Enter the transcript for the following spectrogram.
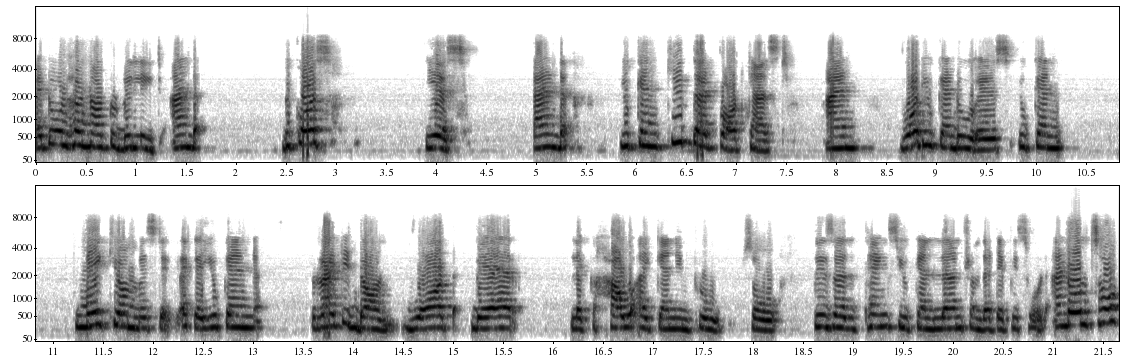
I told her not to delete and because yes and you can keep that podcast and what you can do is you can make your mistake. Like you can write it down what where like how I can improve so these are the things you can learn from that episode and also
